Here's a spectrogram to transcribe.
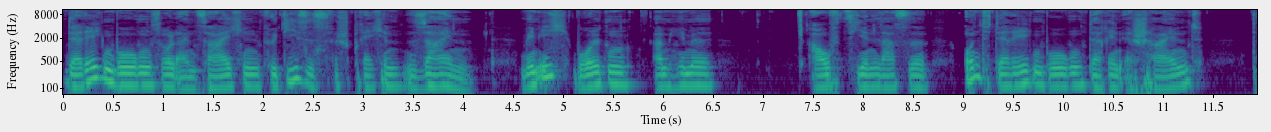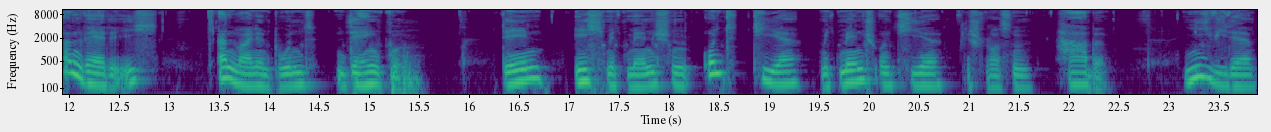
der Regenbogen soll ein Zeichen für dieses Versprechen sein. Wenn ich Wolken am Himmel aufziehen lasse und der Regenbogen darin erscheint, dann werde ich an meinen Bund denken, den ich mit Menschen und Tier, mit Mensch und Tier geschlossen habe. Nie wieder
